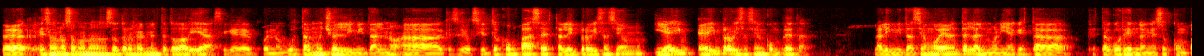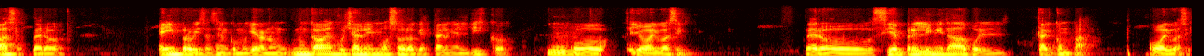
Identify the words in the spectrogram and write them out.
Pero eso no somos nosotros realmente todavía, así que pues nos gusta mucho el limitarnos a, qué sé yo, ciertos compases, está la improvisación y es, es improvisación completa. La limitación obviamente es la armonía que está, que está ocurriendo en esos compases, pero es improvisación como quiera. No- nunca van a escuchar el mismo solo que está en el disco o qué sé yo, algo así. Pero siempre es limitado por tal compás o algo así.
